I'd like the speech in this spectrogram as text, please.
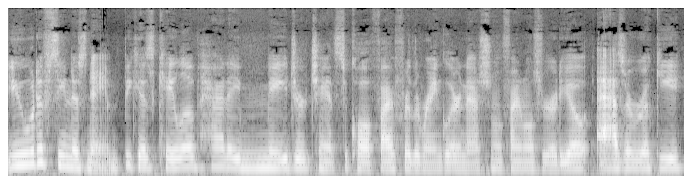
you would have seen his name because Caleb had a major chance to qualify for the Wrangler National Finals Rodeo as a rookie.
